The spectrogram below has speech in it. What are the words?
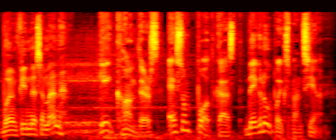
Buen fin de semana. Geek Hunters es un podcast de Grupo Expansión.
